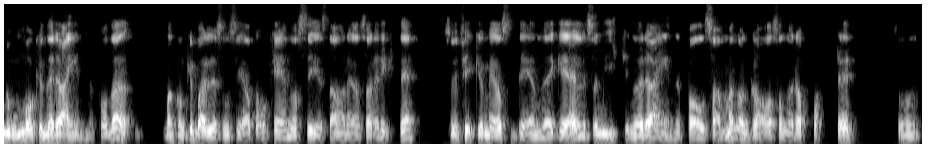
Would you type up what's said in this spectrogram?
Noen må kunne regne på det. Man kan ikke bare liksom si at OK, nå sier Steinar det, og så er det riktig. Så vi fikk jo med oss DNVGL, som gikk inn og regnet på alle sammen, og ga oss sånne rapporter. Sånne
